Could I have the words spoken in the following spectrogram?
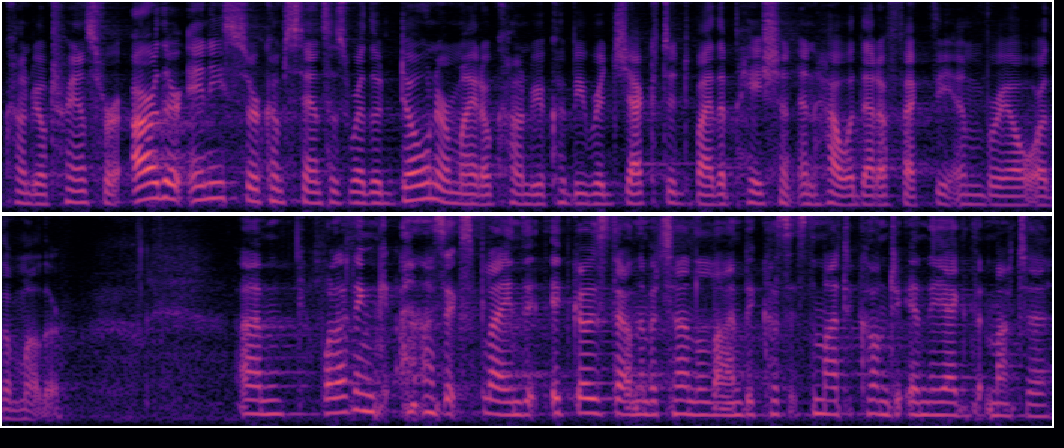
mitochondrial transfer, are there any circumstances where the donor mitochondria could be rejected by the patient, and how would that affect the embryo or the mother? Um, well, I think, as explained, it, it goes down the maternal line because it's the mitochondria in the egg that matter.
